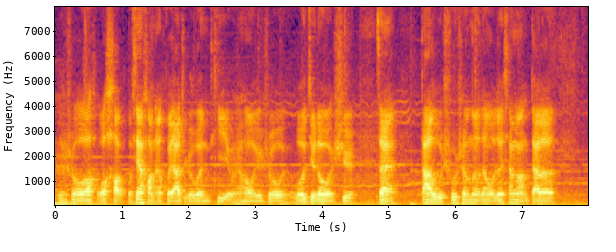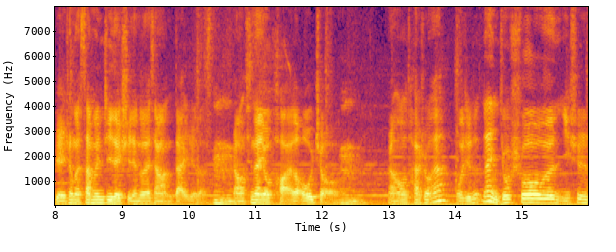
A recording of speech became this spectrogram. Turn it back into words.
我就嗯说我好，我现在好难回答这个问题，然后我就说我觉得我是在大陆出生的，但我在香港待了人生的三分之一的时间都在香港待着的，嗯。然后现在又跑来了欧洲，嗯。然后他说，哎，我觉得那你就说你是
